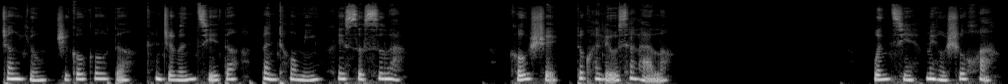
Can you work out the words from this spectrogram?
张勇直勾勾的看着文杰的半透明黑色丝袜，口水都快流下来了。文杰没有说话，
